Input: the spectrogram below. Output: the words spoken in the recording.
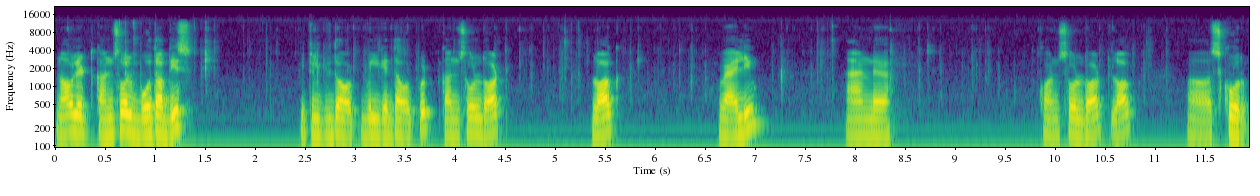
now let console both of these. It will give the will get the output. Console dot log value and uh, console dot log uh, score.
